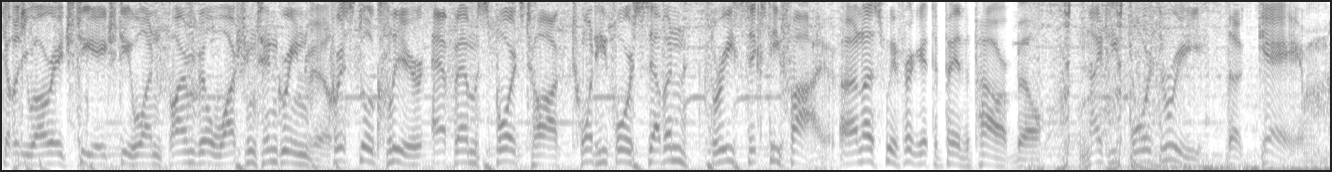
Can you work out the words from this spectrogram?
WRHD HD1 Farmville, Washington, Greenville. Crystal clear FM Sports Talk 24 7, 365. Unless we forget to pay the power bill. 94 3, The Game.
